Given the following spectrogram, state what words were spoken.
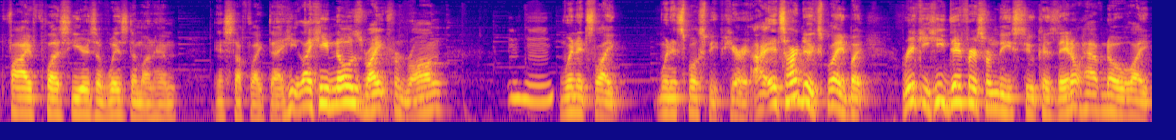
five plus years of wisdom on him and stuff like that. He like he knows right from wrong Mm-hmm. when it's like when it's supposed to be pure. I, it's hard to explain, but Ricky he differs from these two because they don't have no like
